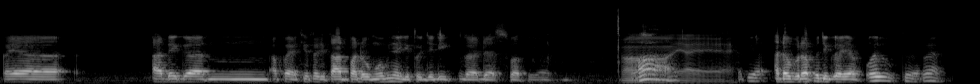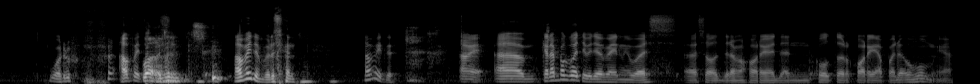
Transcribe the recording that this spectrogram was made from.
kayak adegan apa ya cita-citaan pada umumnya gitu, jadi nggak ada sesuatu yang. Oh, Ah. ya ya ya. Tapi ada beberapa juga yang, oh keren. Waduh, apa itu? Barusan? Apa itu barusan? Apa itu? Oke, em, kenapa gue tiba-tiba pengen ngebahas eh, soal drama Korea dan kultur Korea pada umumnya?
